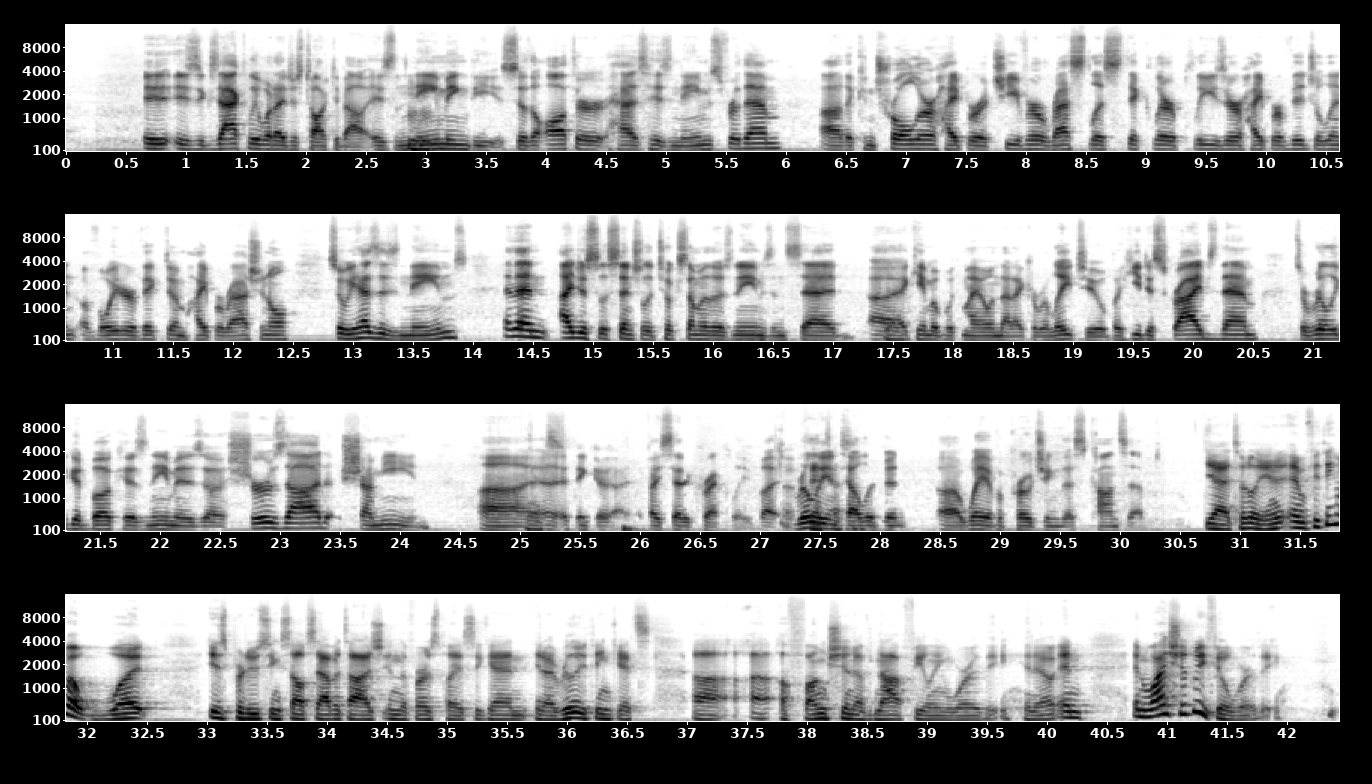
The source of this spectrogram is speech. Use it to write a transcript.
is, is exactly what I just talked about. Is Mm-hmm. naming these. So the author has his names for them. Uh, the controller, hyperachiever, restless, stickler, pleaser, hypervigilant, avoider, victim, hyperrational. So he has his names, and then I just essentially took some of those names and said uh, Yeah. I came up with my own that I could relate to. But he describes them. It's a really good book. His name is uh, Shirzad Chamine. Uh, Nice. I think uh, if I said it correctly, but Oh, really fantastic. intelligent uh, way of approaching this concept. Yeah, totally. And, and if we think about what is producing self sabotage in the first place, again, you know, I really think it's uh, a, function of not feeling worthy. You know, and and why should we feel worthy?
